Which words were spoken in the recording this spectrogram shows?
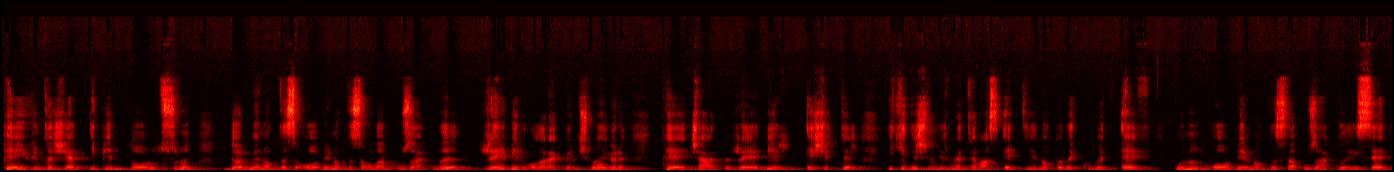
P yükünü taşıyan ipin doğrultusunun dönme noktası O1 noktası olan uzaklığı R1 olarak verilmiş. Buna göre P çarpı R1 eşittir. İki dişinin birbirine temas ettiği noktadaki kuvvet F. Bunun O1 noktasına uzaklığı ise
